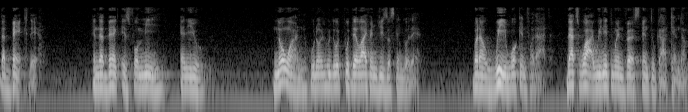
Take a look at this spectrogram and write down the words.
that bank there. And that bank is for me and you. No one who don't, who don't put their life in Jesus can go there. But are we working for that? That's why we need to invest into God's kingdom.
